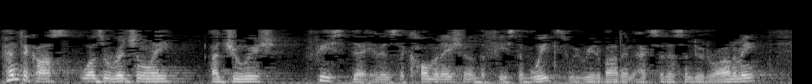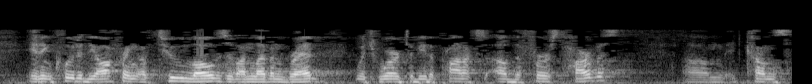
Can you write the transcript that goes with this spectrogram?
Pentecost was originally a Jewish feast day. It is the culmination of the Feast of Weeks we read about in Exodus and Deuteronomy. It included the offering of two loaves of unleavened bread, which were to be the products of the first harvest. Um, it comes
